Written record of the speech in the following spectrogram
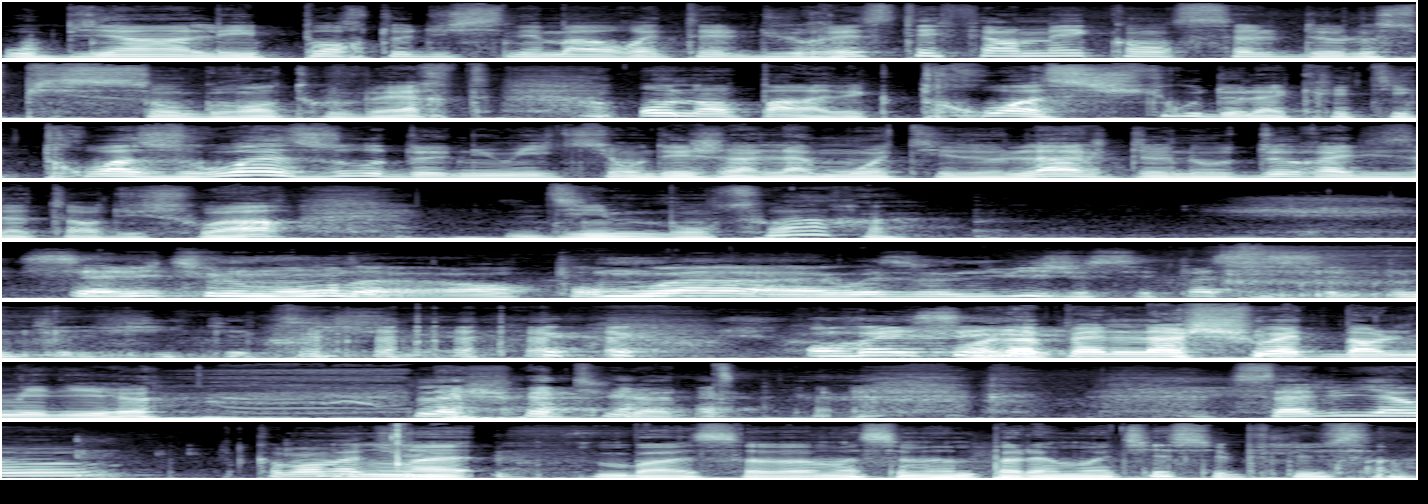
Ou bien les portes du cinéma auraient-elles dû rester fermées quand celles de l'hospice sont grandes ouvertes? On en parle avec trois sioux de la critique, trois oiseaux de nuit qui ont déjà la moitié de l'âge de nos deux réalisateurs du soir. Dim, bonsoir. Salut tout le monde. Alors pour moi, euh, oiseau de nuit, je sais pas si c'est le bon qualificatif. mais On va On essayer. l'appelle la chouette dans le milieu. la chouette. Salut Yao, comment vas-tu? Ouais, bah ça va, moi c'est même pas la moitié, c'est plus. hein.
